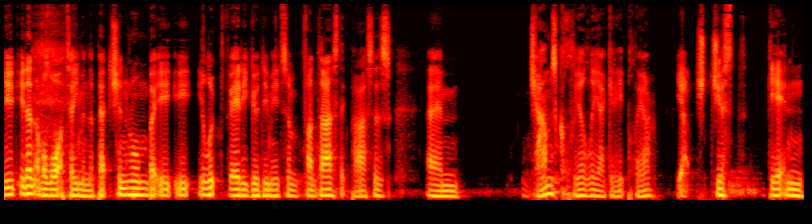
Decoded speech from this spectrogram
he, he didn't have a lot of time in the pitching room, but he, he, he looked very good. He made some fantastic passes. Um, Cham's clearly a great player. Yeah. It's just getting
